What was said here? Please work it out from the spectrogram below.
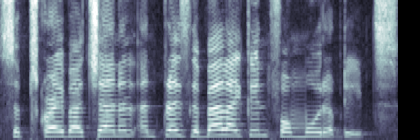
Subscribe our channel and press the bell icon for more updates.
